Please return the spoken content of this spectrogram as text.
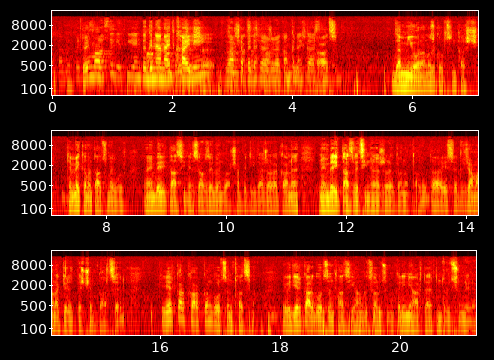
այդ ավերպետ։ Դե հիմա- Ասեք, եթե իրենք կգնան այդ քայլին, վարշապետը հրաժարական կներկայացնի։ դա մի օրանոց գործընթաց չի։ Թե մեկը մտածում էր, որ նոյեմբերի 10-ին է սազելու են վարչապետի հրաժարականը, նոյեմբերի 16-ին հրաժարականը տալու, դա ես այդ ժամանակ էլ այդպես չեմ կարծել։ Երկար քաղաքական գործընթաց է։ Եվ այդ երկար գործընթացի հանգուցալուծումը կլինի արտահերտ ընտրությունները,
